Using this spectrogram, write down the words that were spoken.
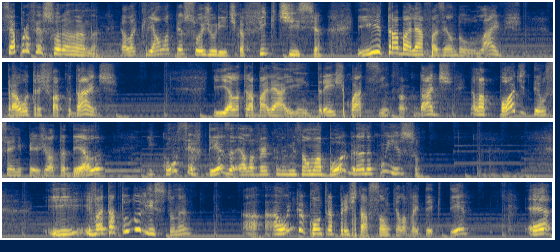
Se a professora Ana ela criar uma pessoa jurídica fictícia e trabalhar fazendo lives para outras faculdades, e ela trabalhar aí em 3, 4, 5 faculdades, ela pode ter o CNPJ dela e com certeza ela vai economizar uma boa grana com isso. E, e vai estar tá tudo lícito, né? A, a única contraprestação que ela vai ter que ter é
